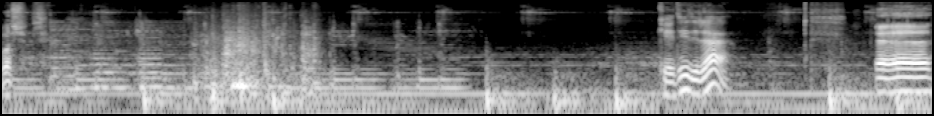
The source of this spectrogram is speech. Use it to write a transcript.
boş ver. Kedidir ha. Ee,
